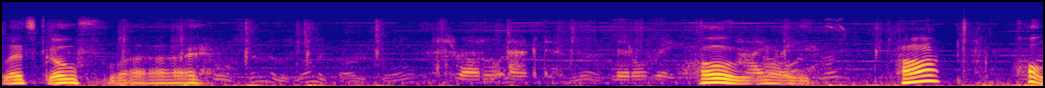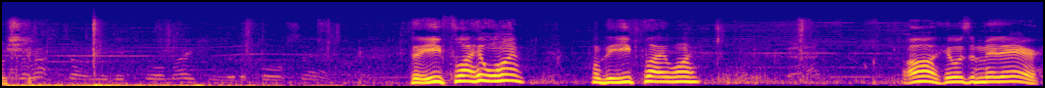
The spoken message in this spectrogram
Let's go fly. Throttle active. Middle rate. Holy High moly. rate. Huh? Oh shit. The E-flite one? Oh, the E-flite one? Oh, it was a midair.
